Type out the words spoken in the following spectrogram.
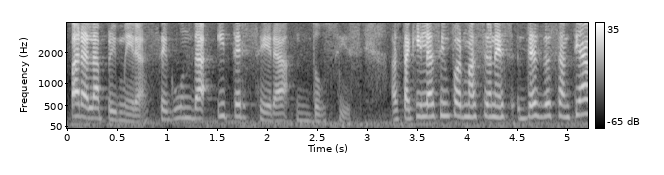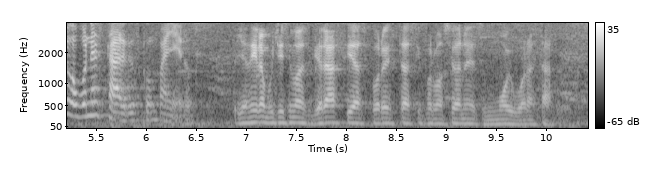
para la primera, segunda y tercera dosis. Hasta aquí las informaciones desde Santiago. Buenas tardes, compañeros. Yanira, muchísimas gracias por estas informaciones. Muy buenas tardes.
